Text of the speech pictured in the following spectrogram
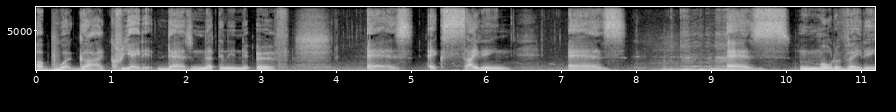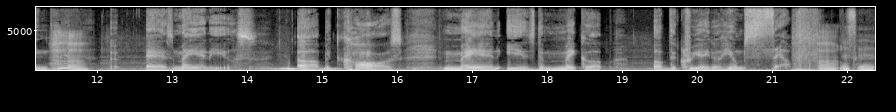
of what God created. There's nothing in the earth as exciting as as motivating as man is. Uh, because man is the makeup of the creator himself. Mm, that's good.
